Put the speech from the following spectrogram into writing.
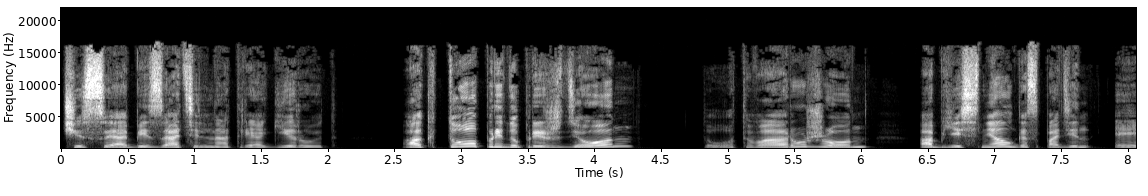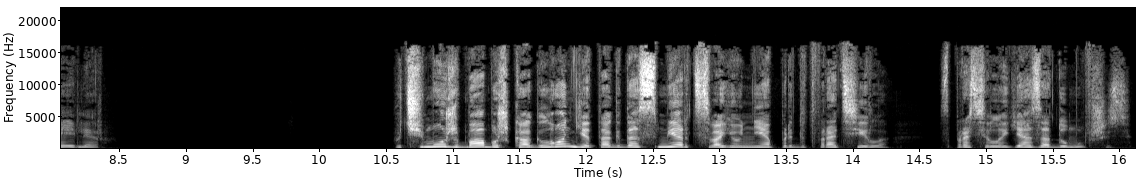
часы обязательно отреагируют. А кто предупрежден, тот вооружен, объяснял господин Эйлер. «Почему же бабушка Аглонья тогда смерть свою не предотвратила?» — спросила я, задумавшись.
